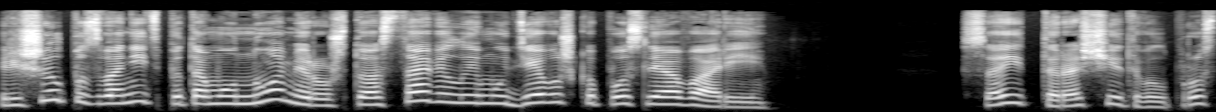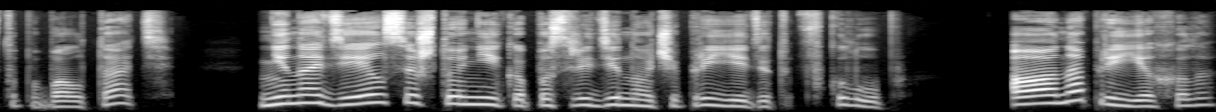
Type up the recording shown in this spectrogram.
решил позвонить по тому номеру, что оставила ему девушка после аварии. Саид-то рассчитывал просто поболтать. Не надеялся, что Ника посреди ночи приедет в клуб. А она приехала.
